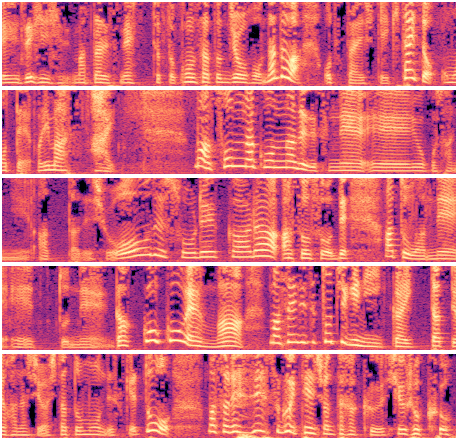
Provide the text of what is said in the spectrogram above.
えー、ぜひ、またですね、ちょっとコンサート情報などはお伝えしていきたいと思っております。はい。まあそんなこんなでですね、えー、りょうこさんに会ったでしょで、それから、あ、そうそう。で、あとはね、えー、っとね、学校公演は、まあ先日栃木に一回行ったっていう話はしたと思うんですけど、まあそれで、ね、すごいテンション高く収録を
